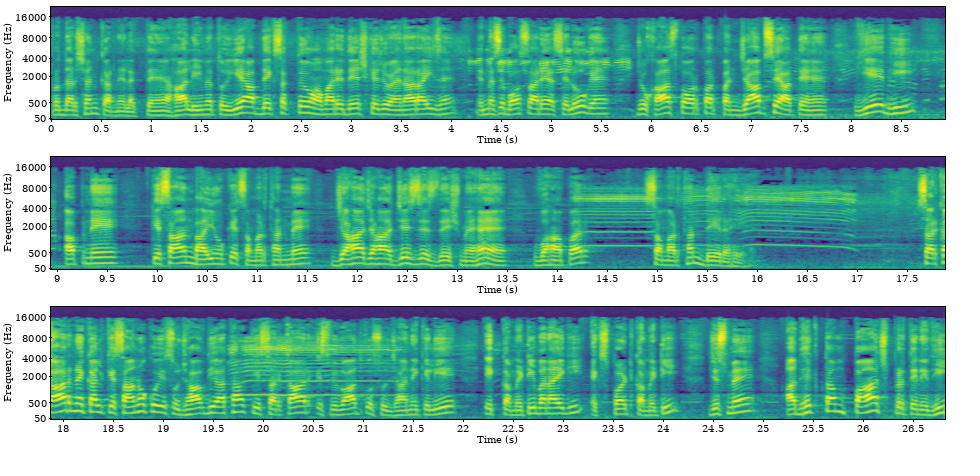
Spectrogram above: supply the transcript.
प्रदर्शन करने लगते हैं। हाल ही में तो ये आप देख सकते हो, हमारे देश के जो एन हैं, इनमें से बहुत सारे ऐसे लोग हैं जो खास तौर पर पंजाब से आते हैं। ये भी अपने किसान भाइयों के समर्थन में जहाँ जहाँ जिस जिस देश में हैं, वहाँ पर समर्थन दे रहे हैं। सरकार ने कल किसानों को यह सुझाव दिया था कि सरकार इस विवाद को सुलझाने के लिए एक कमेटी बनाएगी, एक्सपर्ट कमेटी, जिसमें अधिकतम पाँच प्रतिनिधि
